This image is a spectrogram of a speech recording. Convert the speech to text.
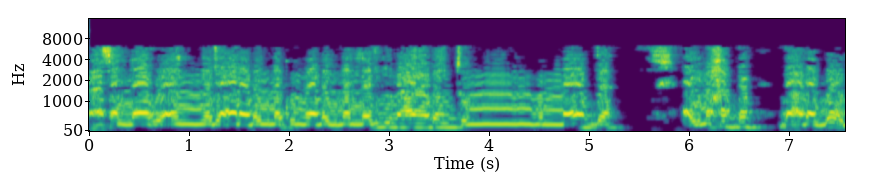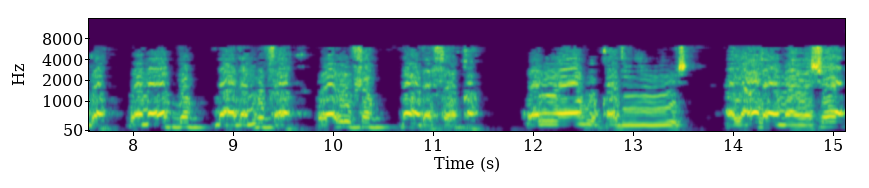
عسى الله أن يجعل بينكم وبين الذين عاديتم من مودة أي محبة بعد البعدة ومودة بعد النفرة وألفة بعد الفرقة. والله قدير. أي على ما يشاء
